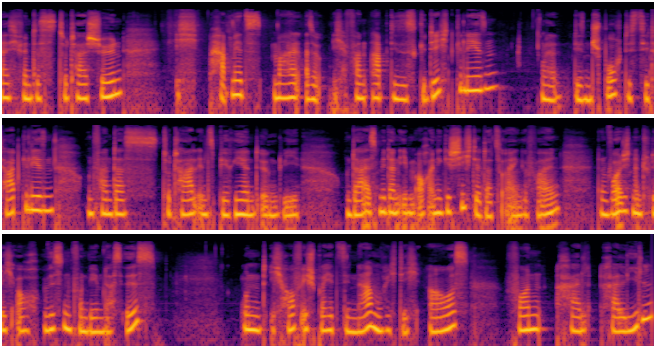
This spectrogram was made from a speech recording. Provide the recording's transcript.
Also ich finde das total schön. Ich habe mir jetzt mal, also ich habe dieses Gedicht gelesen oder diesen Spruch, dieses Zitat gelesen und fand das total inspirierend irgendwie. Und da ist mir dann eben auch eine Geschichte dazu eingefallen. Dann wollte ich natürlich auch wissen, von wem das ist. Und ich hoffe, ich spreche jetzt den Namen richtig aus. Von Khalil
